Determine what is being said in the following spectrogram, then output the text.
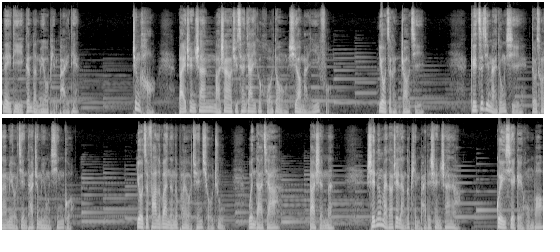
内地根本没有品牌店，正好。白衬衫马上要去参加一个活动，需要买衣服。柚子很着急，给自己买东西都从来没有见他这么用心过。柚子发了万能的朋友圈求助，问大家：“大神们，谁能买到这两个品牌的衬衫啊？跪谢给红包，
